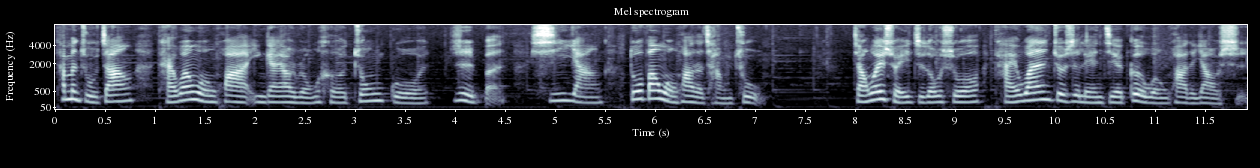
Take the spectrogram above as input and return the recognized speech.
他们主张台湾文化应该要融合中国、日本、西洋多方文化的长处。蒋渭水一直都说，台湾就是连接各文化的钥匙。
